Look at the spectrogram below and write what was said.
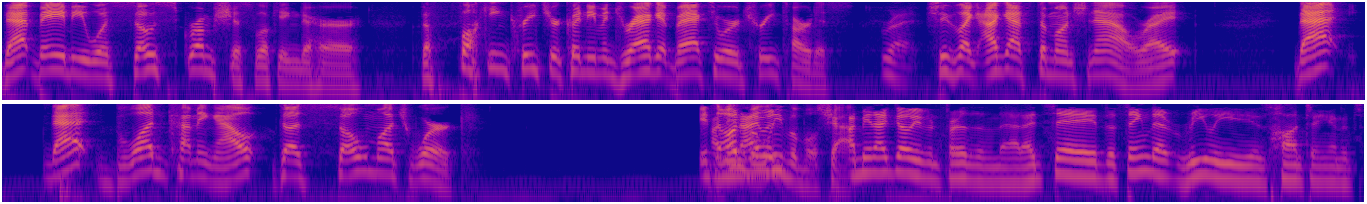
That baby was so scrumptious looking to her. The fucking creature couldn't even drag it back to her tree TARDIS. Right. She's like, I got to munch now, right? That that blood coming out does so much work. It's I mean, I would- unbelievable shot. I mean, I'd go even further than that. I'd say the thing that really is haunting, and it's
